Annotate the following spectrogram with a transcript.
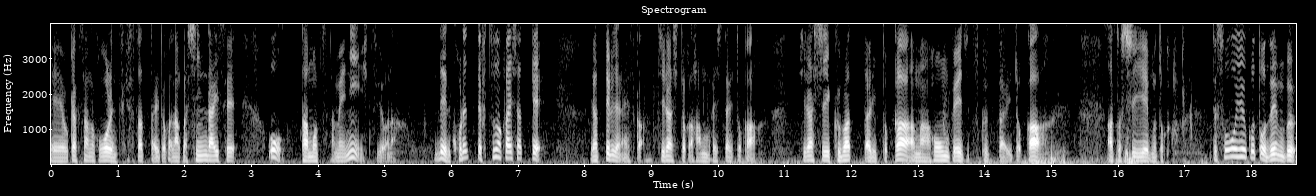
えー、お客さんの心に突き刺さったりとかなんか信頼性を保つために必要な。でこれって普通の会社ってやってるじゃないですか。チラシとか販売したりとかチラシ配ったりとか、まあ、ホームページ作ったりとかあと CM とか。でそういうことを全部、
